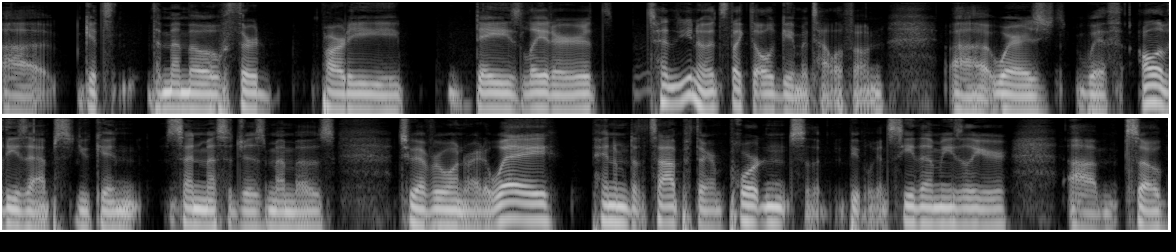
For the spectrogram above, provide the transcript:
uh, gets the memo third party days later. It's you know it's like the old game of telephone. Uh, whereas with all of these apps, you can send messages, memos to everyone right away, pin them to the top if they're important, so that people can see them easier. Um, so,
